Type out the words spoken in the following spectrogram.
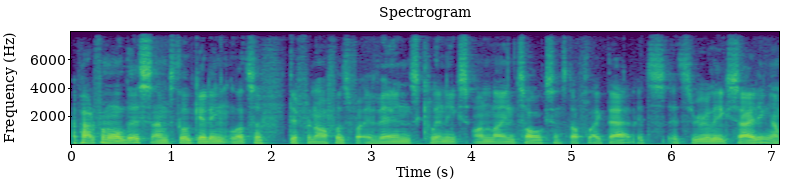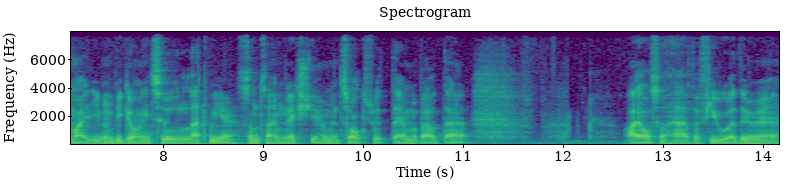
Apart from all this, I'm still getting lots of different offers for events, clinics, online talks, and stuff like that. It's it's really exciting. I might even be going to Latvia sometime next year. I'm in talks with them about that. I also have a few other uh,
